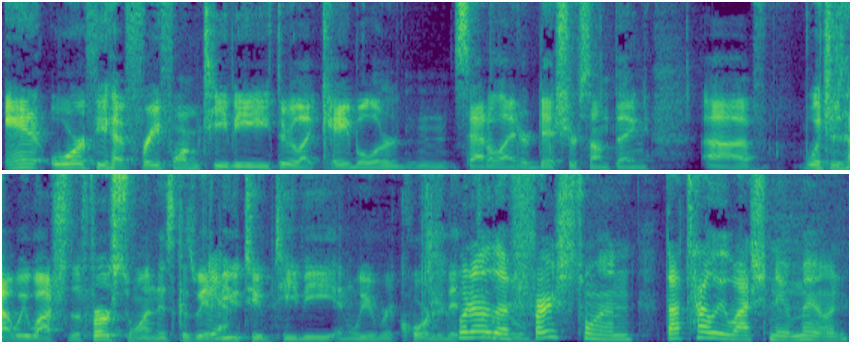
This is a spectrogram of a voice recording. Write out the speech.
and or if you have Freeform TV through like cable or satellite or dish or something, uh, which is how we watched the first one, is because we have Yeah. YouTube TV and we recorded it. Well, no, the first one. That's how we watched New Moon.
